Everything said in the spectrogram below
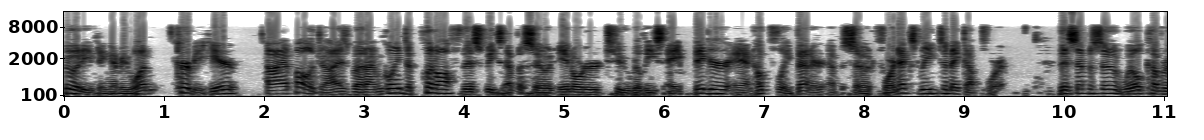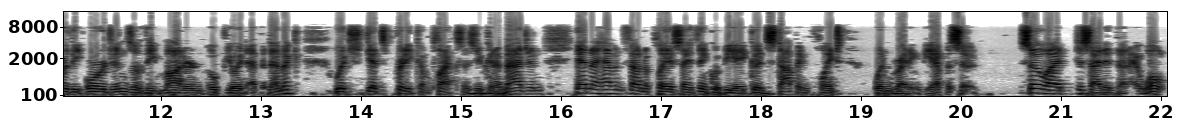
Good evening, everyone. Kirby here. I apologize, but I'm going to put off this week's episode in order to release a bigger and hopefully better episode for next week to make up for it. This episode will cover the origins of the modern opioid epidemic, which gets pretty complex as you can imagine, and I haven't found a place I think would be a good stopping point when writing the episode. So I decided that I won't.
